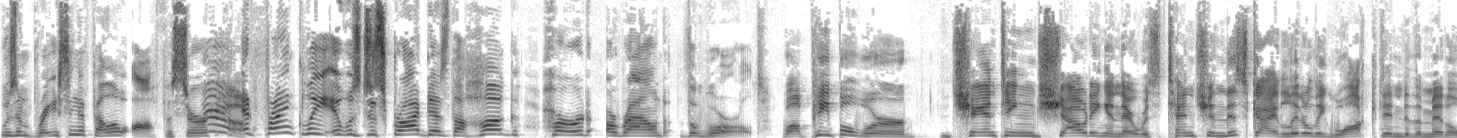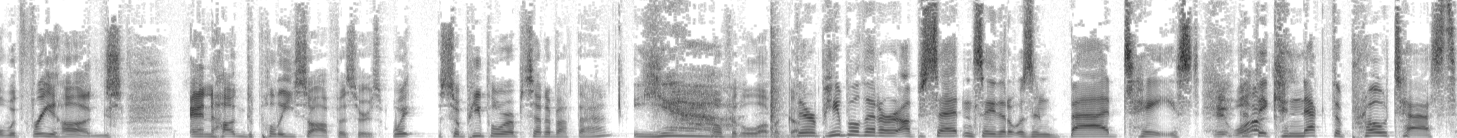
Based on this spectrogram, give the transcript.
was embracing a fellow officer. Yeah. And frankly, it was described as the hug heard around the world. While people were chanting, shouting, and there was tension, this guy literally walked into the middle with free hugs and hugged police officers. Wait, so people are upset about that? Yeah. Oh, for the love of God. There are people that are upset and say that it was in bad taste. It That they connect the protests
